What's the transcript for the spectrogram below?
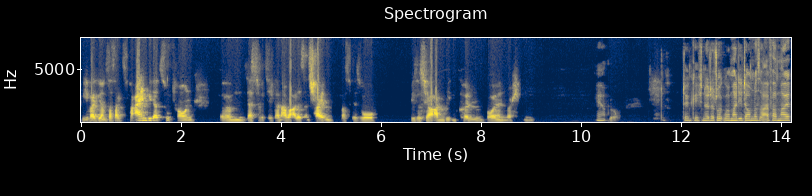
wie weit wir uns das als Verein wieder zutrauen. Ähm, das wird sich dann aber alles entscheiden, was wir so dieses Jahr anbieten können, wollen, möchten. Ja. ja. Denke ich. Ne? Da drücken wir mal die Daumen, dass wir einfach mal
